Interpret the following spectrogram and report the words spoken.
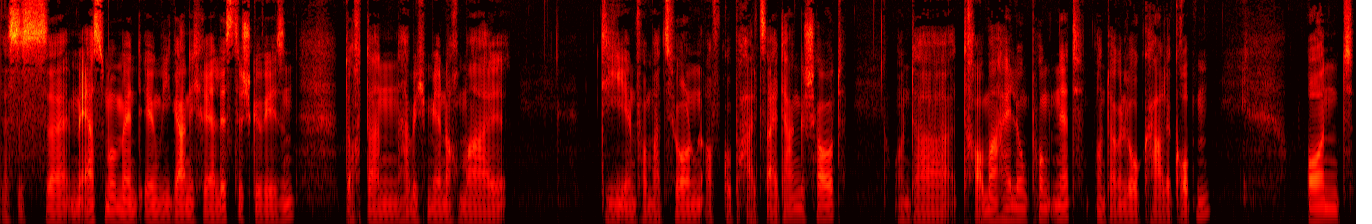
das ist äh, im ersten Moment irgendwie gar nicht realistisch gewesen. Doch dann habe ich mir nochmal die Informationen auf Gopals Seite angeschaut, unter traumaheilung.net, unter lokale Gruppen und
